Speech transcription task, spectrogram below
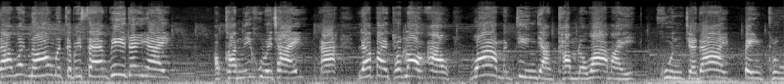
นะว่าน้องมันจะไปแซงพี่ได้ไง เอาคำนี้คุณไปใช้นะแล้วไปทดลองเอาว่ามันจริงอย่างคำเราว่าไหม คุณจะได้เป็นครู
